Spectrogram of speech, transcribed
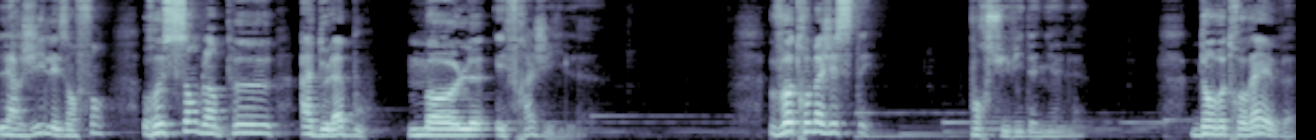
L'argile, les enfants, ressemble un peu à de la boue, molle et fragile. Votre Majesté, poursuivit Daniel, dans votre rêve,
